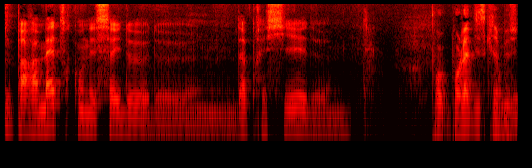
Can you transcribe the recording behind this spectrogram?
de paramètres qu'on essaye de- de- d'apprécier. De, pour, pour la distribu-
